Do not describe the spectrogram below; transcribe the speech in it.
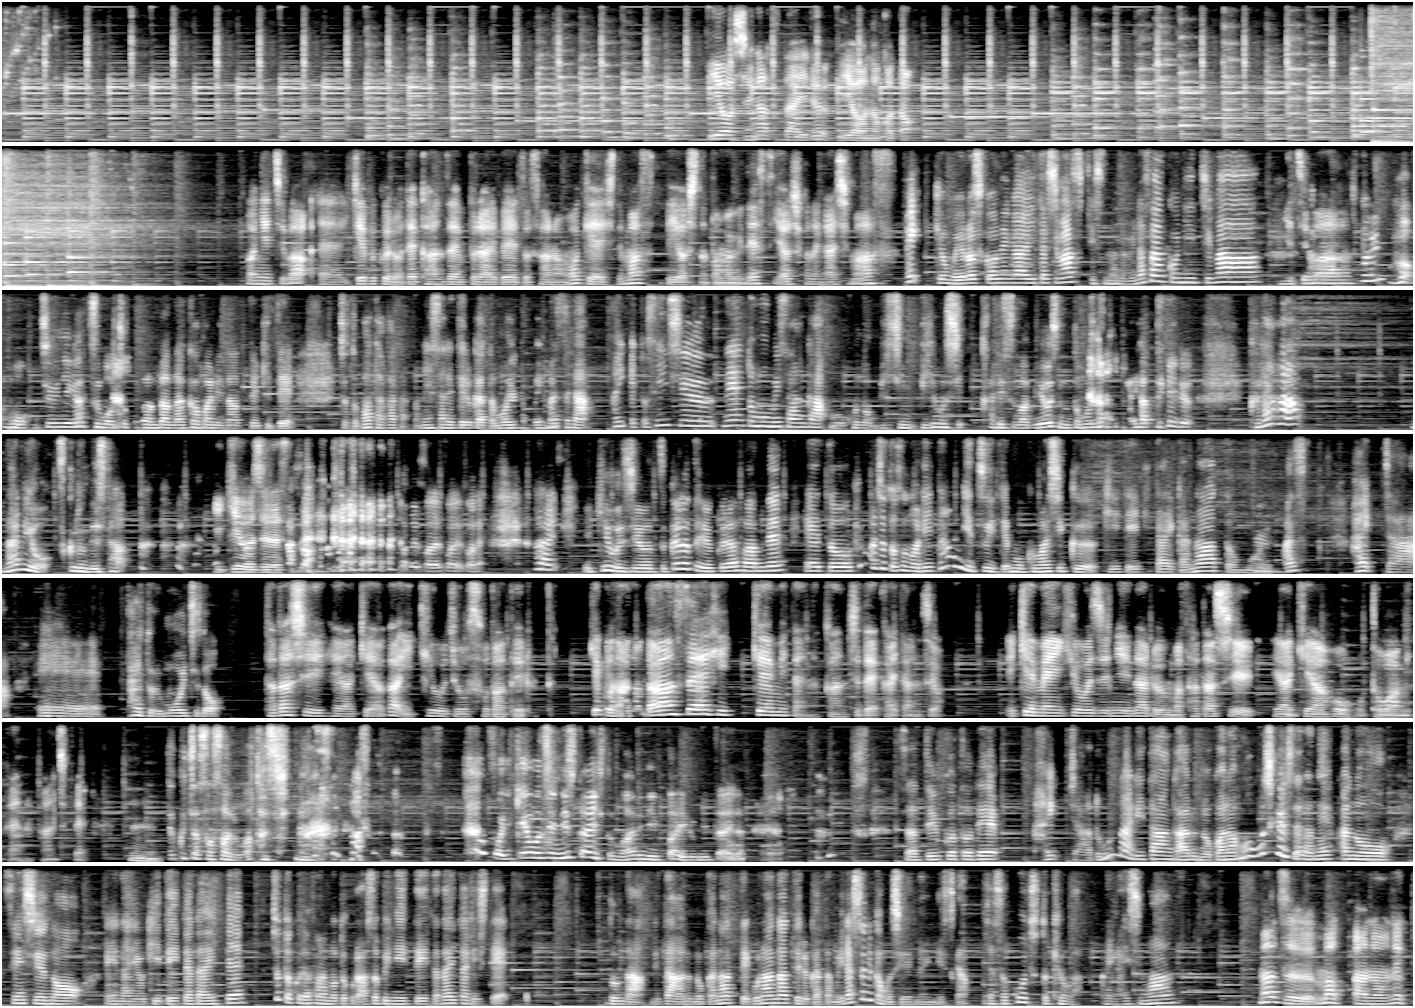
美容師が伝える美容のこと。こんにちは、えー池袋で完全プライベートサロンを経営してます。美容師のともみです。よろしくお願いします。はい、今日もよろしくお願いいたします。リスナーの皆さん、こんにちは。こんにちは。はい、まあもう12月もちょっとだんだん半ばになってきて、ちょっとバタバタとね、されてる方も多いと思いますが、はい、えっと、先週ね、ともみさんが、もうこの美人美容師、カリスマ美容師のともみさんがやっている、クラファン、何を作るんでした？池王子ですね それそれそれそれ。はい。池王子を作るというクラファンね。えっ、と、今日はちょっとそのリターンについても詳しく聞いていきたいかなと思います。はい。じゃあ、えー、タイトルもう一度。正しいヘアケアが生き王子を育てるって。結構ねあの男性必見みたいな感じで書いてあるんですよ。イケメン表示になる、まあ、正しいヘアケア方法とはみたいな感じで。うん。めちゃくちゃ刺さる私。もう池王子にしたい人周りにいっぱいいるみたいな。さあ、ということで、はい。じゃあ、どんなリターンがあるのかな？もうもしかしたらね、あの、先週のえー内容を聞いていただいて、ちょっとクラファンのところ遊びに行っていただいたりして、どんなリターンあるのかなってご覧になっている方もいらっしゃるかもしれないんですが、じゃあそこをちょっと今日はお願いします。まず、まあ、あのね、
